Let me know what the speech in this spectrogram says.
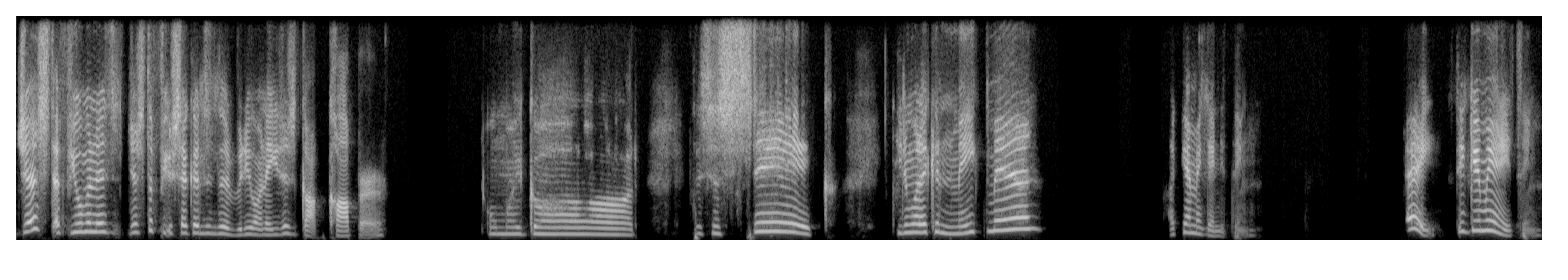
just a few minutes, just a few seconds into the video, and I just got copper. Oh my god! This is sick! You know what I can make, man? I can't make anything. Hey, didn't give me anything.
